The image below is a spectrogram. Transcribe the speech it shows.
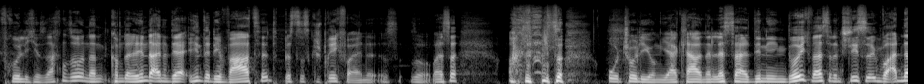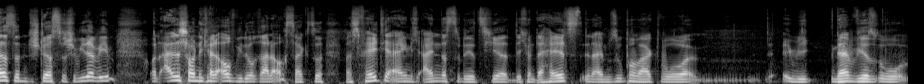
fröhliche Sachen so und dann kommt da hinter einer, der hinter dir wartet, bis das Gespräch vollendet ist. So, weißt du? Und dann so, oh, Entschuldigung, ja klar. Und dann lässt du halt denjenigen durch, weißt du, dann stehst du irgendwo anders und störst du schon wieder wem. Und alles schauen dich halt auch, wie du gerade auch sagst, so, was fällt dir eigentlich ein, dass du jetzt hier dich unterhältst in einem Supermarkt, wo irgendwie, ne, wir so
